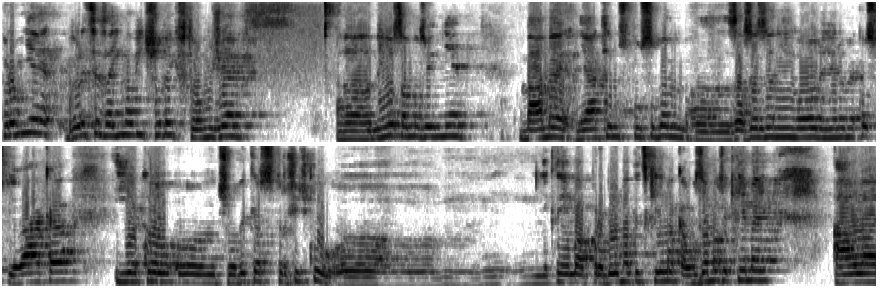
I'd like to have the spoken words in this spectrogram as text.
pro mě velice zajímavý člověk v tom, že eh, my ho samozřejmě máme nějakým způsobem eh, zařazenýho nejenom jako zpěváka, i jako eh, člověka s trošičku některýma problematickými kauzama, řekněme, ale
